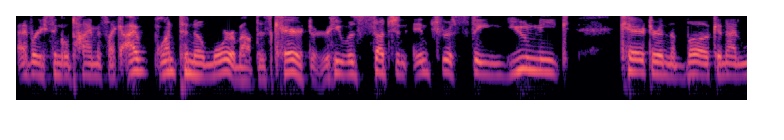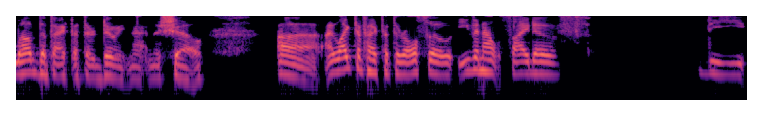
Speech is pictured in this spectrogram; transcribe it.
Every single time, it's like I want to know more about this character. He was such an interesting, unique character in the book, and I love the fact that they're doing that in the show. Uh, I like the fact that they're also even outside of the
